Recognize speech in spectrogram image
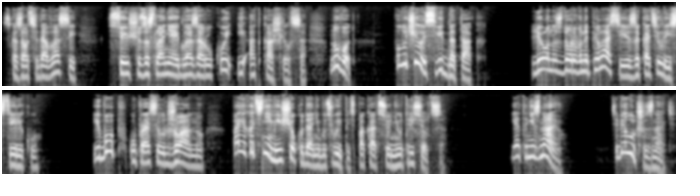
сказал Седовласый, все еще заслоняя глаза рукой, и откашлялся. Ну вот, получилось, видно, так. Леона здорово напилась и закатила истерику. И Боб упросил Джоанну поехать с ними еще куда-нибудь выпить, пока все не утрясется. Я-то не знаю. Тебе лучше знать.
